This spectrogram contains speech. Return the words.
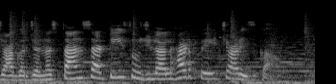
जागर जनस्थानसाठी सोजीलाल हाडपे चाळीसगाव.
